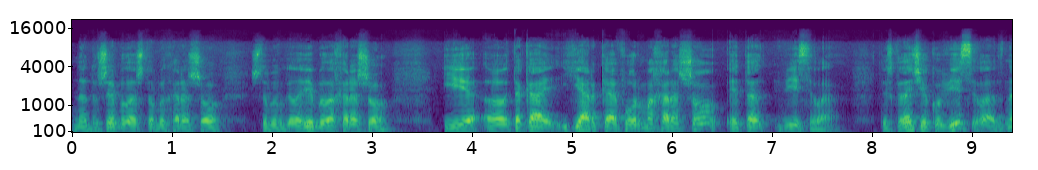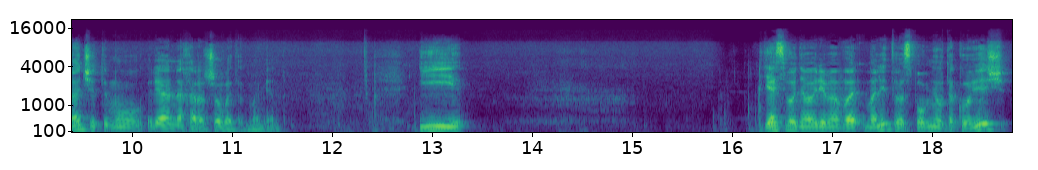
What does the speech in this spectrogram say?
на душе было, чтобы хорошо, чтобы в голове было хорошо. И э, такая яркая форма хорошо – это весело. То есть, когда человеку весело, значит, ему реально хорошо в этот момент. И я сегодня во время молитвы вспомнил такую вещь,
